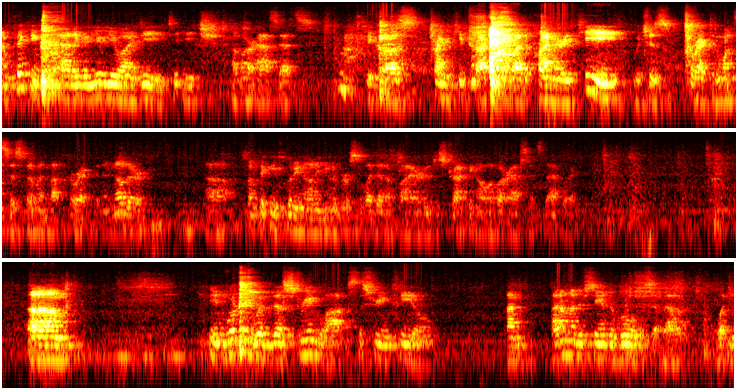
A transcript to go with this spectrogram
I'm thinking of adding a UUID to each of our assets because trying to keep track of by the primary key, which is correct in one system and not correct in another. uh, So I'm thinking of putting on a universal identifier and just tracking all of our assets that way. Um, In working with the stream blocks, the stream field, I'm, I don't understand the rules about what you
